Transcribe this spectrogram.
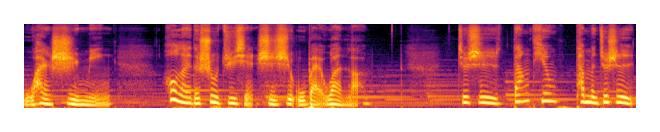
武汉市民，后来的数据显示是五百万了，就是当天他们就是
